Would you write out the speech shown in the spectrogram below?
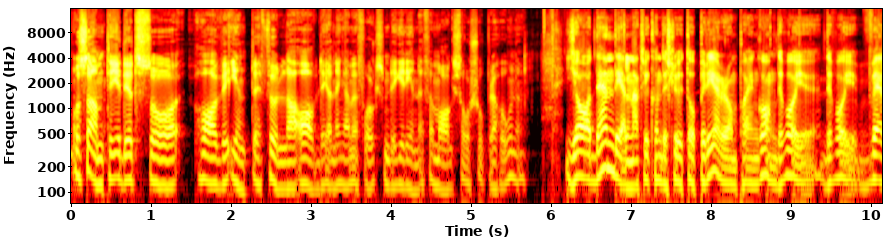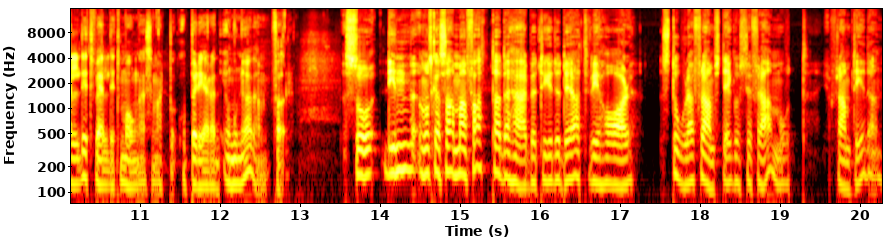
Och samtidigt så har vi inte fulla avdelningar med folk som ligger inne för magsårsoperationer. Ja, den delen att vi kunde sluta operera dem på en gång, det var ju, det var ju väldigt, väldigt många som var opererade i onödan förr. Så din, om man ska sammanfatta det här, betyder det att vi har stora framsteg att se fram emot i framtiden?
